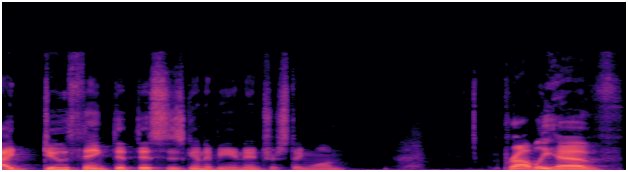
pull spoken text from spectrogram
I do think that this is going to be an interesting one. Probably have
